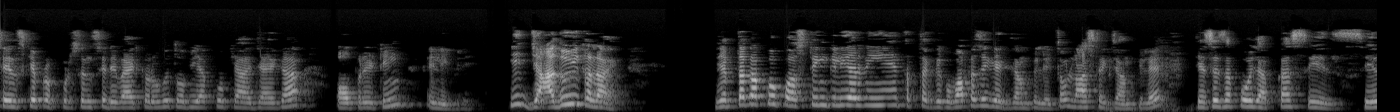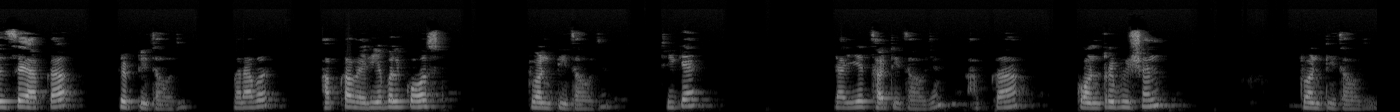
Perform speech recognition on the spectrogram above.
सेल्स के प्रोपोर्शन से डिवाइड करोगे तो भी आपको क्या आ जाएगा ऑपरेटिंग एलिवरी ये जादुई कला है जब तक आपको कॉस्टिंग क्लियर नहीं है तब तक देखो वापस एक एग्जाम्पल लेता हूँ लास्ट एग्जाम्पल है जैसे सपोज आपका सेल्स सेल्स है आपका फिफ्टी थाउजेंड बराबर आपका वेरिएबल कॉस्ट ट्वेंटी थाउजेंड ठीक है या ये थर्टी थाउजेंड आपका कंट्रीब्यूशन ट्वेंटी थाउजेंड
